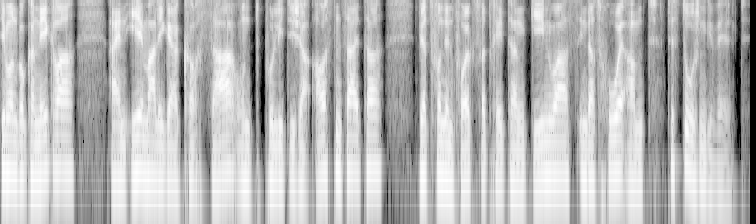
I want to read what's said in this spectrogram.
Simon Boccanegra, ein ehemaliger Korsar und politischer Außenseiter, wird von den Volksvertretern Genuas in das hohe Amt des Dogen gewählt.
